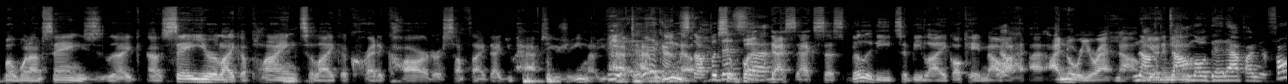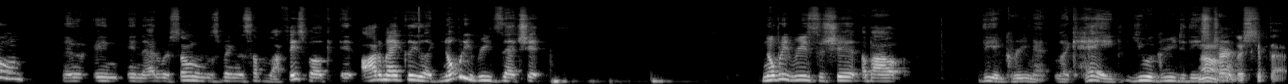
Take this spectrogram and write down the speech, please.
But what I'm saying is, like, uh, say you're like applying to like a credit card or something like that, you have to use your email. You Yeah, have to have an email. stuff, but So- that's but not- that's accessibility to be like, okay, now Yep. I, I know where you're at now. now, you know if you I mean? download that app on your phone, and, and, and Edward Snowden was bringing this up about Facebook, it automatically like nobody reads that shit. Nobody reads the shit about the agreement. Like, hey, you agreed to these terms. no, terms. they skip that.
